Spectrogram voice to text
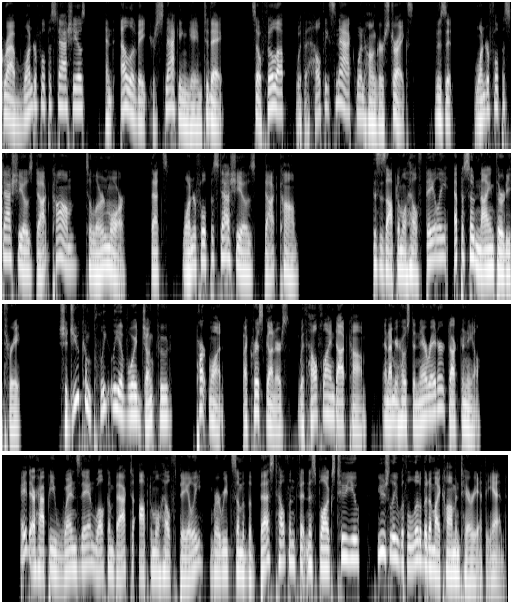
Grab Wonderful Pistachios and elevate your snacking game today. So fill up with a healthy snack when hunger strikes. Visit wonderfulpistachios.com to learn more. That's wonderfulpistachios.com. This is Optimal Health Daily, episode 933. Should you completely avoid junk food? Part 1 by Kris Gunnars with Healthline.com. And I'm your host and narrator, Dr. Neal. Hey there, happy Wednesday, and welcome back to Optimal Health Daily, where I read some of the best health and fitness blogs to you, usually with a little bit of my commentary at the end.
